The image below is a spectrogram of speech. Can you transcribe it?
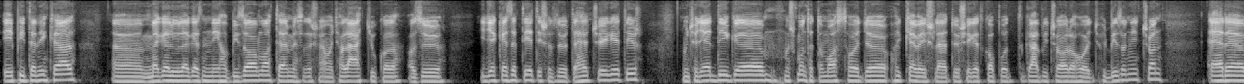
építeni kell, megelőlegezni néha bizalmat, természetesen, hogyha látjuk az ő igyekezetét és az ő tehetségét is, Úgyhogy eddig most mondhatom azt, hogy, hogy kevés lehetőséget kapott Gábrics arra, hogy, hogy bizonyítson. Erre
